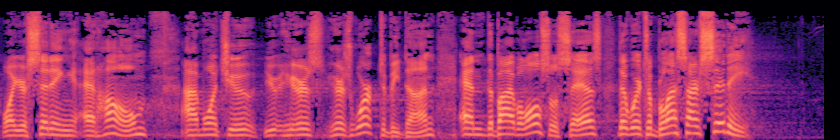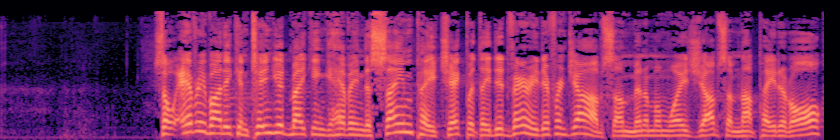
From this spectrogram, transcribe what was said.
while you're sitting at home. I want you, you, here's, here's work to be done. And the Bible also says that we're to bless our city. So everybody continued making, having the same paycheck, but they did very different jobs. Some minimum wage jobs, some not paid at all.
